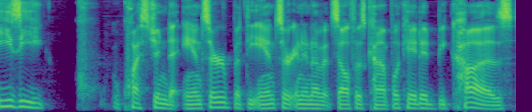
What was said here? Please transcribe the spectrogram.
easy qu- question to answer but the answer in and of itself is complicated because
